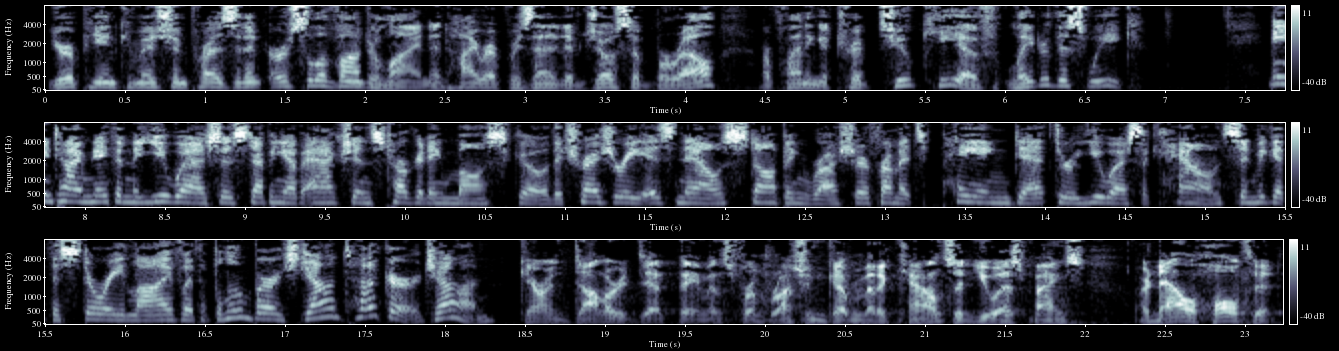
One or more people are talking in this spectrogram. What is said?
European Commission President Ursula von der Leyen and High Representative Joseph Borrell are planning a trip to Kiev later this week. Meantime, Nathan, the U.S. is stepping up actions targeting Moscow. The Treasury is now stopping Russia from its paying debt through U.S. accounts. And we get the story live with Bloomberg's John Tucker. John. Karen, dollar debt payments from Russian government accounts at U.S. banks are now halted.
